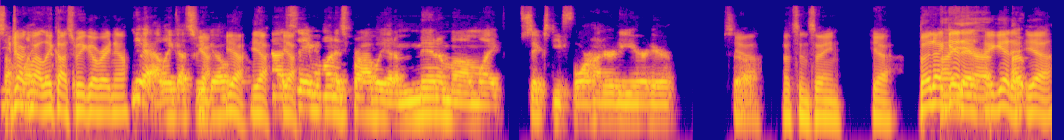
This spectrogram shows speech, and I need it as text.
You're talking like about Lake Oswego right now? Yeah, Lake Oswego. Yeah, yeah. yeah, that yeah. same one is probably at a minimum like 6,400 a year here. So yeah, that's insane. Yeah. But I get I, it. Uh, I get it. I, yeah.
